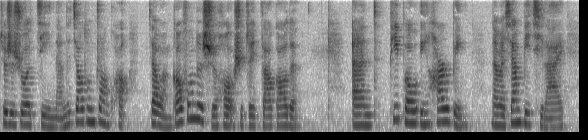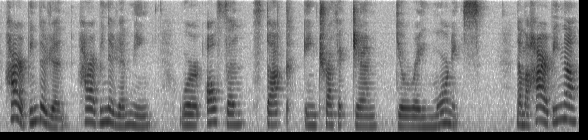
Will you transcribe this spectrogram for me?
就是说济南的交通状况在晚高峰的时候是最糟糕的。And people in Harbin，那么相比起来，哈尔滨的人，哈尔滨的人民 were often stuck in traffic jam during mornings。 那么哈尔滨呢，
